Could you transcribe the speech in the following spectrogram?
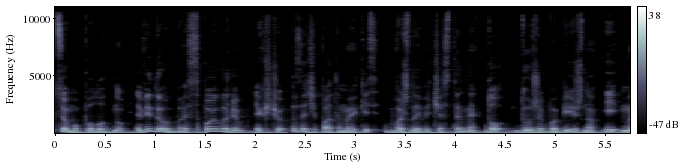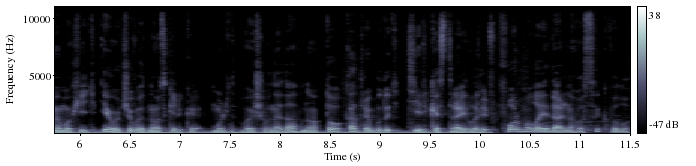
цьому полотну. Відео без спойлерів. Якщо зачіпатиму якісь важливі частини, то дуже побіжно і мимохідь. І очевидно, оскільки мульт вийшов недавно, то кадри будуть тільки з трейлерів. Формула ідеального сиквелу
